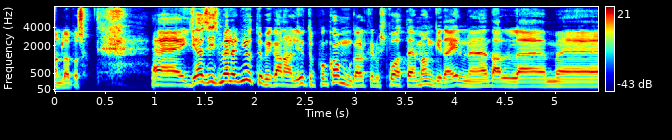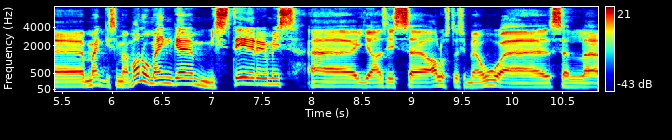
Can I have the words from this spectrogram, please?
on lõbus. Äh, ja siis meil on Youtube'i kanal, Youtube.com, kalkriips puhata ja mangida, eelmine nädal äh, me mängisime vanu mänge Mysteeriumis. Äh, ja siis alustasime uue selle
